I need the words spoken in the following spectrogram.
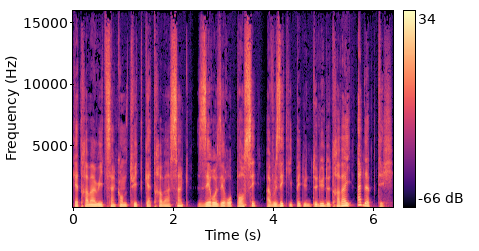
88 58 85 00. Pensez à vous équiper d'une tenue de travail adaptée.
